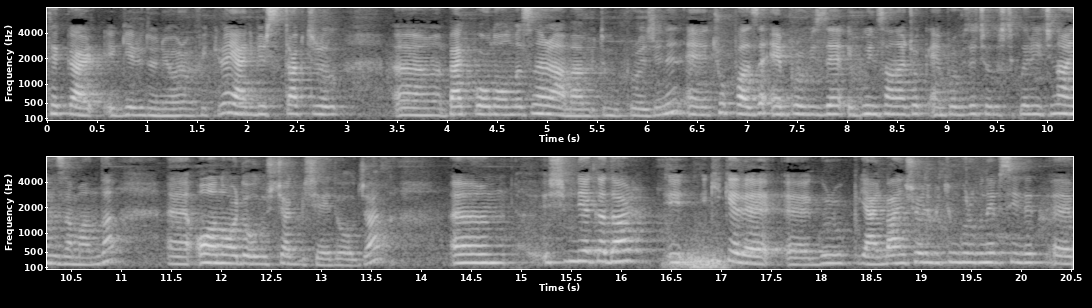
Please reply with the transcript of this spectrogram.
tekrar geri dönüyorum fikre. Yani bir structural e, backbone olmasına rağmen bütün bu projenin çok fazla improvize, bu insanlar çok improvize çalıştıkları için aynı zamanda o an orada oluşacak bir şey de olacak. Şimdiye kadar e, iki kere e, grup yani ben şöyle bütün grubun hepsiyle e,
